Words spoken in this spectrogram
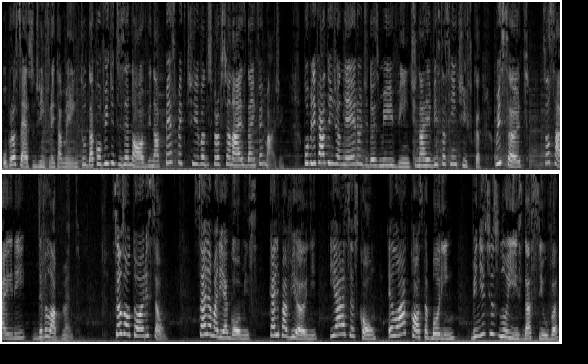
O processo de enfrentamento da Covid-19 na perspectiva dos profissionais da enfermagem publicado em janeiro de 2020 na revista científica Research Society Development. Seus autores são Célia Maria Gomes, Kelly Paviani, Yara Sescon, Eloá Costa Borim, Vinícius Luiz da Silva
